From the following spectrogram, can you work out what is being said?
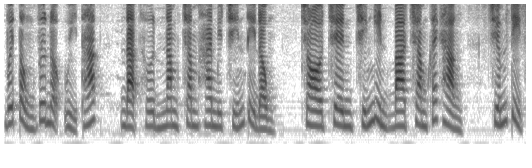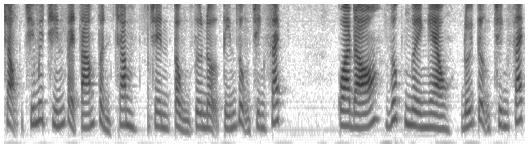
với tổng dư nợ ủy thác đạt hơn 529 tỷ đồng cho trên 9.300 khách hàng, chiếm tỷ trọng 99,8% trên tổng dư nợ tín dụng chính sách. Qua đó, giúp người nghèo, đối tượng chính sách,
